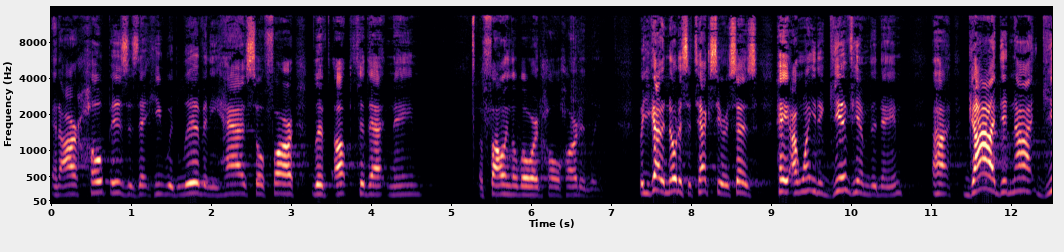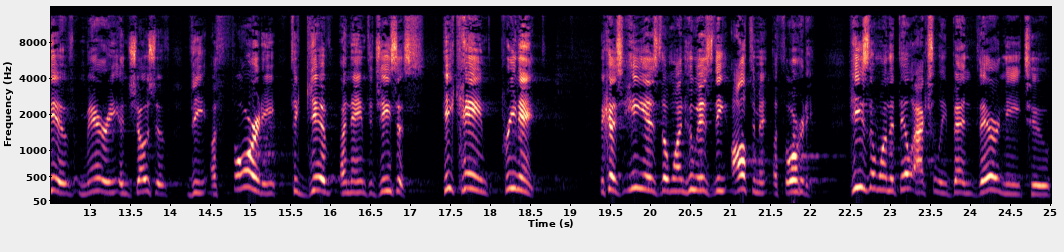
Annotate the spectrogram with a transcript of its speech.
and our hope is, is that he would live, and he has so far lived up to that name of following the Lord wholeheartedly. But you got to notice the text here. It says, hey, I want you to give him the name. Uh, God did not give Mary and Joseph the authority to give a name to Jesus. He came pre named because he is the one who is the ultimate authority. He's the one that they'll actually bend their knee to,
